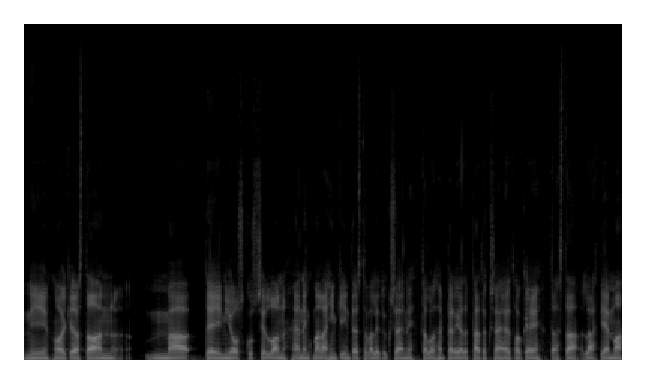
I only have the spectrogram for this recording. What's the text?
Niin, oikeastaan mä tein joskus silloin, ennen kuin mä lähdin kiinteistövälitykseen, niin tällaisen periaatepäätöksen, että okei, tästä lähtien mä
